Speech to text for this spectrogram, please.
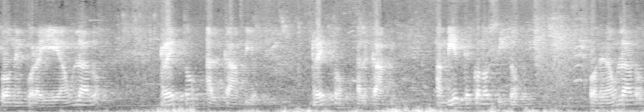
ponen por ahí a un lado reto al cambio. Reto al cambio. Ambiente conocido. Ponen a un lado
